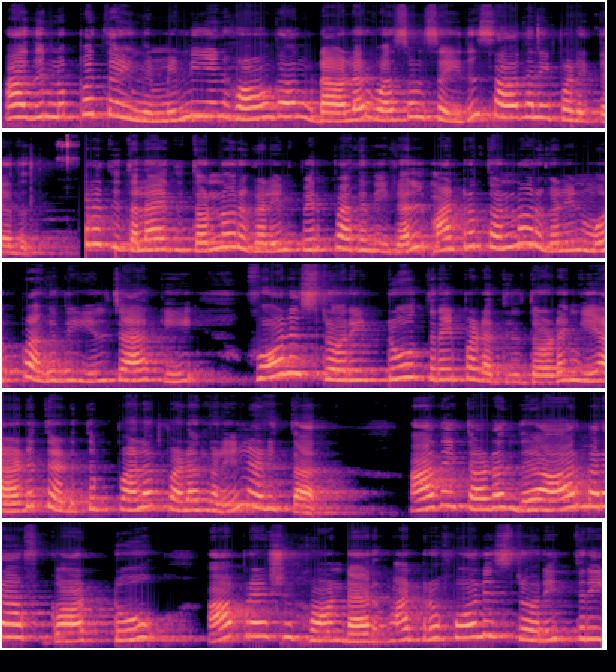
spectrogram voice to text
அது முப்பத்தைந்து மில்லியன் ஹாங்காங் டாலர் வசூல் செய்து சாதனை படைத்தது. ஆயிரத்தி தொள்ளாயிரத்தி தொண்ணூறுகளின் பிற்பகுதிகள் மற்றும் தொண்ணூறுகளின் முற்பகுதியில் ஜாக்கி ஃபோனி ஸ்டோரி டூ திரைப்படத்தில் தொடங்கி அடுத்தடுத்து பல படங்களில் நடித்தார். அதைத் தொடர்ந்து armour of God two operation ஹாண்டர் மற்றும் ஃபோலி ஸ்டோரி த்ரீ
